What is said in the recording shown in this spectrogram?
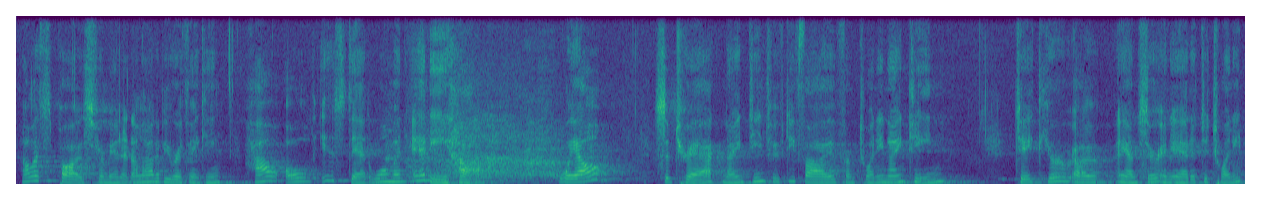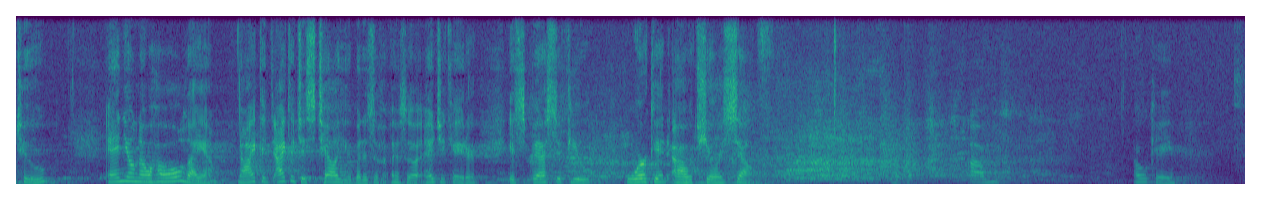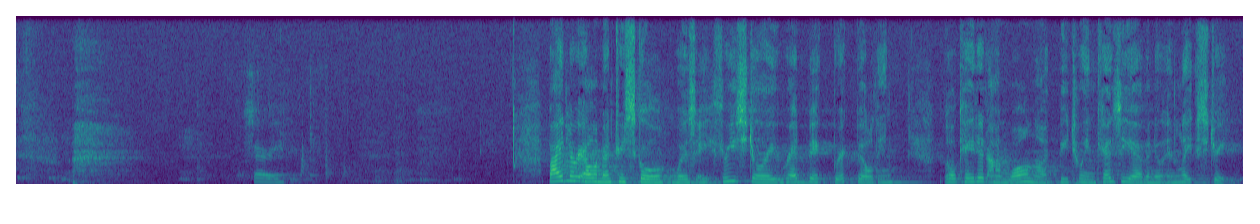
Now let's pause for a minute. A lot of you are thinking, how old is that woman anyhow? well, subtract 1955 from 2019, take your uh, answer and add it to 22, and you'll know how old I am. Now, I could, I could just tell you, but as, a, as an educator, it's best if you work it out yourself. Okay. Um, okay. Sorry. Beidler Elementary School was a three story red brick, building located on Walnut between Kedzie Avenue and Lake Street.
